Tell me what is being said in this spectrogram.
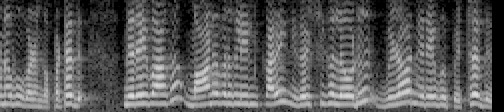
உணவு வழங்கப்பட்டது. நிறைவாக மாணவர்களின் கலை நிகழ்ச்சிகளோடு விழா நிறைவு பெற்றது.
